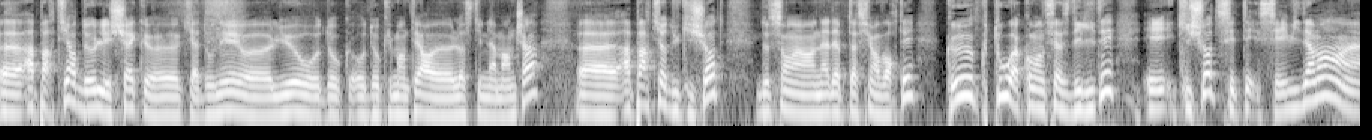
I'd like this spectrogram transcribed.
euh, à partir de l'échec euh, qui a donné lieu au, au documentaire euh, Lost in La Mancha, euh, à partir du Quichotte, de son adaptation avortée, que, tout a commencé à se déliter. Et Quichotte, c'était, c'est évidemment un,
